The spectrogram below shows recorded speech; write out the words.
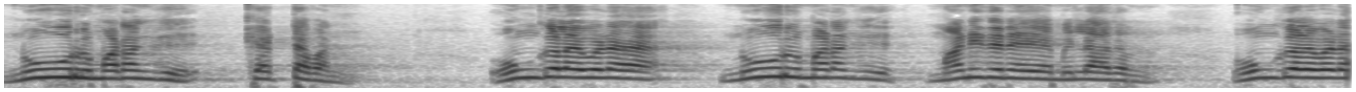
நூறு மடங்கு கெட்டவன். உங்களை விட நூறு மடங்கு மனிதநேயம் இல்லாதவன். உங்களை விட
